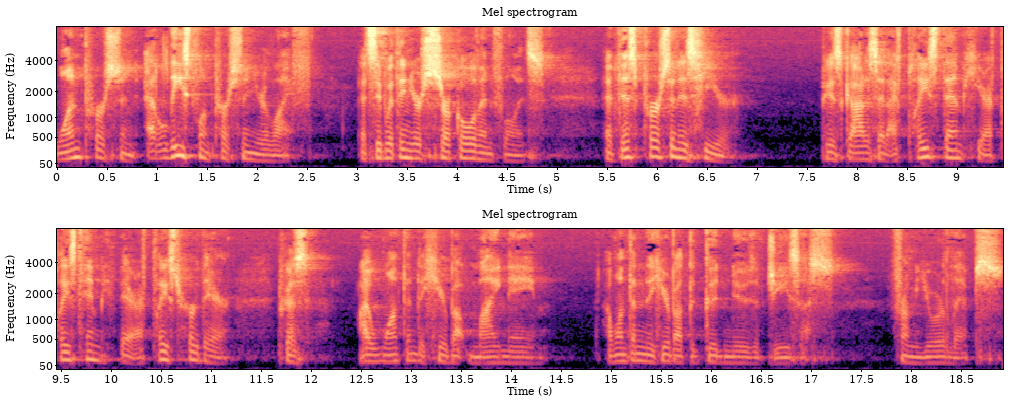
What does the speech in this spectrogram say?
one person, at least one person in your life, that's within your circle of influence, that this person is here because God has said, I've placed them here. I've placed him there. I've placed her there because I want them to hear about my name. I want them to hear about the good news of Jesus from your lips.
